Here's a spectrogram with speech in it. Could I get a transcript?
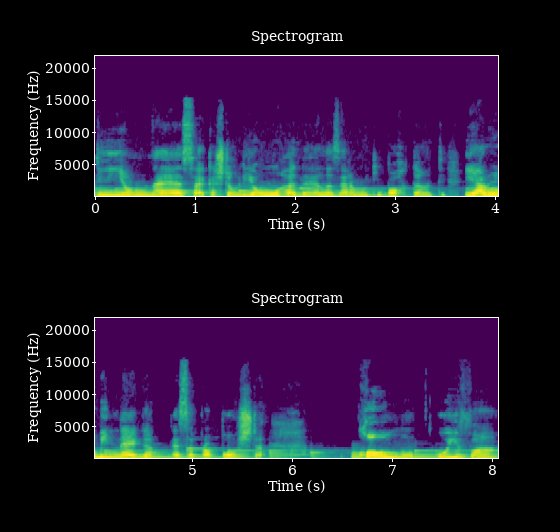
tinham né, essa questão de honra delas, era muito importante. E a Ruby nega essa proposta. Como o Ivan,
